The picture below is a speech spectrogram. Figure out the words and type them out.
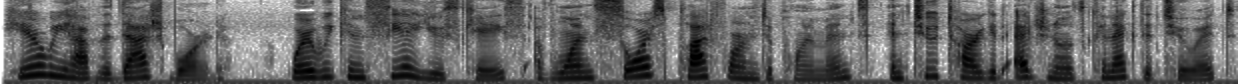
Here we have the dashboard, where we can see a use case of one source platform deployment and two target edge nodes connected to it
